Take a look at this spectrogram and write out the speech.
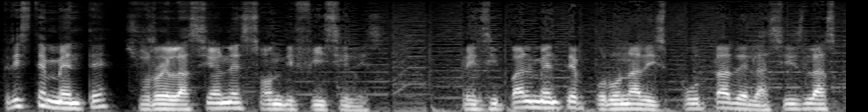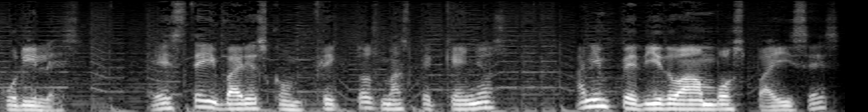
tristemente, sus relaciones son difíciles, principalmente por una disputa de las Islas Kuriles. Este y varios conflictos más pequeños han impedido a ambos países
